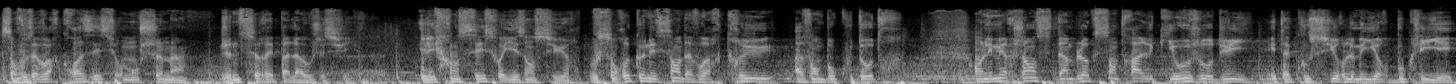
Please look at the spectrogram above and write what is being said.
Sans vous avoir croisé sur mon chemin, je ne serais pas là où je suis. Et les Français, soyez-en sûrs, vous sont reconnaissants d'avoir cru, avant beaucoup d'autres, en l'émergence d'un bloc central qui aujourd'hui est à coup sûr le meilleur bouclier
